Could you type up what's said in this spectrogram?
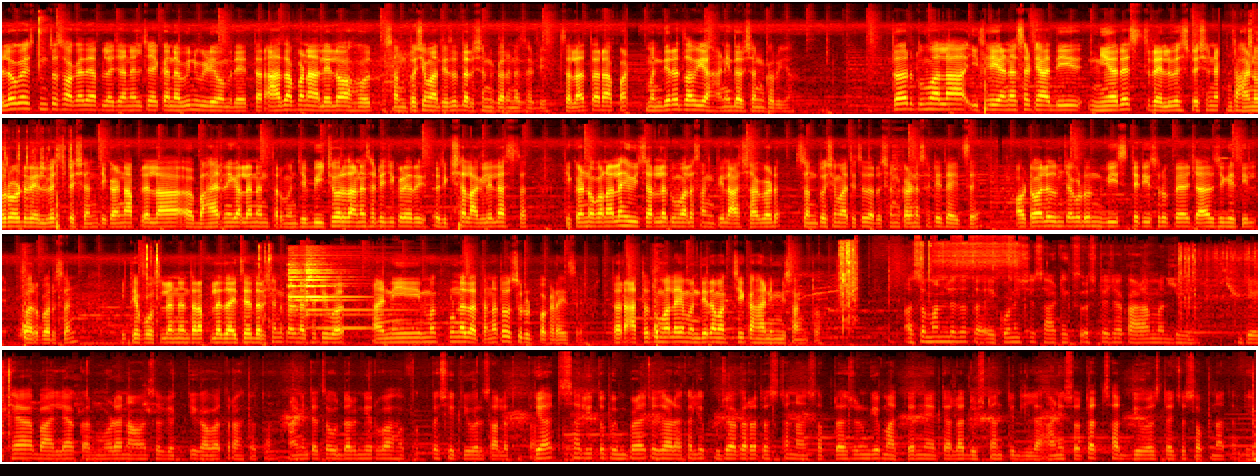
Hello guys तुमचं स्वागत आहे आपल्या चॅनलच्या एका नवीन व्हिडिओमध्ये तर आज आपण आलेलो आहोत संतोषी मातेचं दर्शन करण्यासाठी. चला तर आपण मंदिरात जाऊया आणि दर्शन करूया. तर तुम्हाला इथे येण्यासाठी आधी नियरेस्ट रेल्वे स्टेशन आहे डहाणू रोड रेल्वे स्टेशन तिकडनं आपल्याला बाहेर निघाल्यानंतर म्हणजे बीचवर जाण्यासाठी जिकडे रि रिक्षा लागलेल्या असतात तिकडनं कोणालाही विचारलं तुम्हाला सांगतील. आशागड संतोषी मातेचं दर्शन करण्यासाठी जायचं आहे ऑटोवाले तुमच्याकडून वीस ते तीस रुपये चार्ज घेतील पर पर्सन इथे पोचल्यानंतर आपल्याला जायचं आहे दर्शन करण्यासाठी वर. आणि मग पुन्हा जाताना तोच रूट पकडायचा आहे तर आता तुम्हाला या मंदिरामागची कहाणी मी सांगतो. असं मानलं जातं एकोणीसशे साठ एकसष्टच्या काळामध्ये जेठ्या बाल्या करमोडा नावाचा व्यक्ती गावात राहत होता आणि त्याचा उदरनिर्वाह फक्त शेतीवर चालत होता. त्याच साली तो पिंपळाच्या झाडाखाली पूजा करत असताना सप्तशृंगी मातेने त्याला दृष्टांती दिला आणि स्वतःच सात दिवस त्याच्या स्वप्नात आले.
